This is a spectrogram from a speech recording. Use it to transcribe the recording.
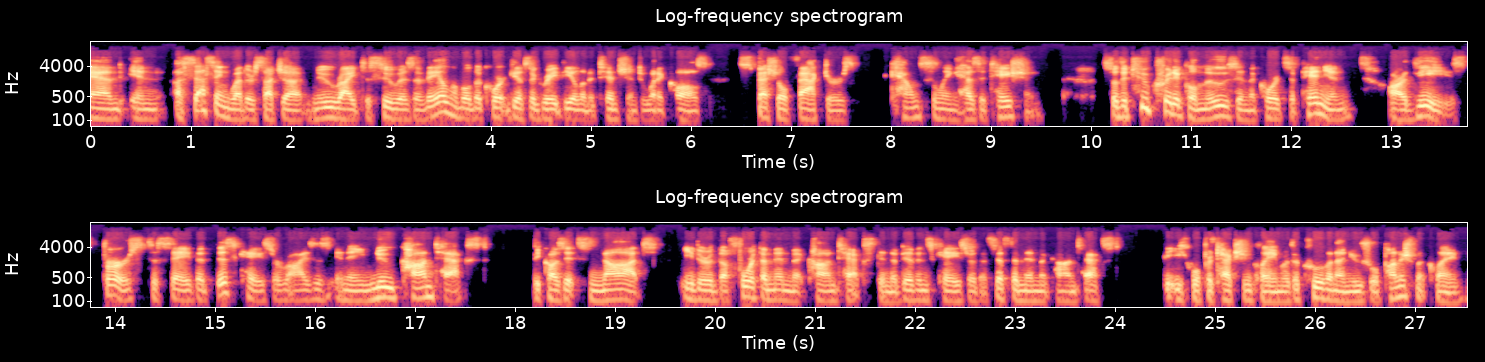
And in assessing whether such a new right to sue is available, the court gives a great deal of attention to what it calls special factors counseling hesitation. So the two critical moves in the court's opinion are these. First, to say that this case arises in a new context because it's not either the Fourth Amendment context in the Bivens case or the Fifth Amendment context, the equal protection claim or the cruel and unusual punishment claim.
